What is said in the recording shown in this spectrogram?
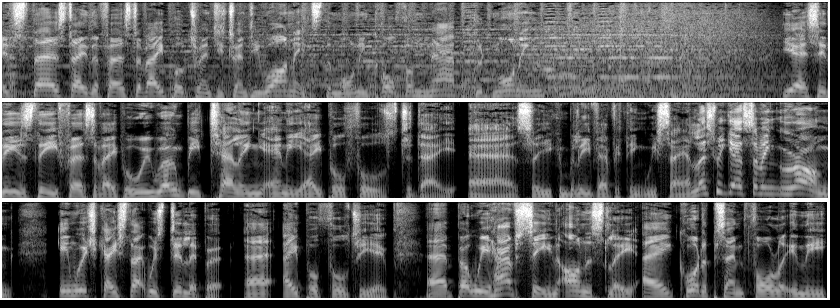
It's Thursday, the 1st of April 2021. It's the morning call from NAB. Good morning. Yes, it is the 1st of April. We won't be telling any April Fools today, uh, so you can believe everything we say, unless we get something wrong, in which case that was deliberate. Uh, April Fool to you. Uh, but we have seen, honestly, a quarter percent fall in the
